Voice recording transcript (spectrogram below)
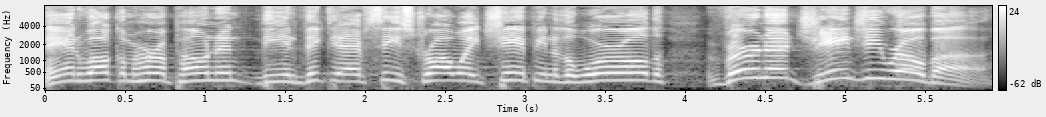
And welcome her opponent, the Invicta FC strawweight champion of the world, Virna Jandiroba.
